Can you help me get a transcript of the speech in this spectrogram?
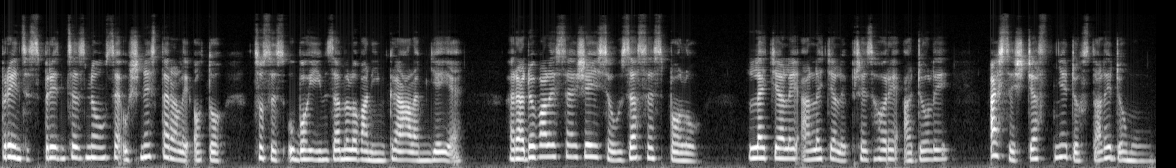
Princ s princeznou se už nestarali o to, co se s ubohým zamilovaným králem děje. Radovali se, že jsou zase spolu. Letěli a letěli přes hory a doly, až se šťastně dostali domů.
